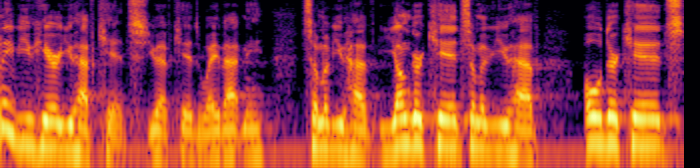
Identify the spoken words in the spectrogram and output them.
many of you here, you have kids? You have kids, wave at me. Some of you have younger kids, some of you have older kids.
